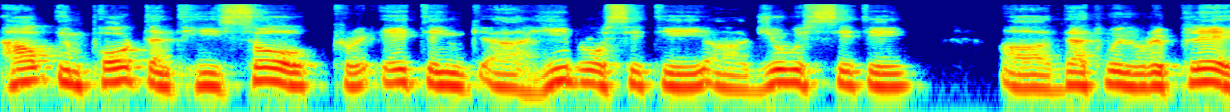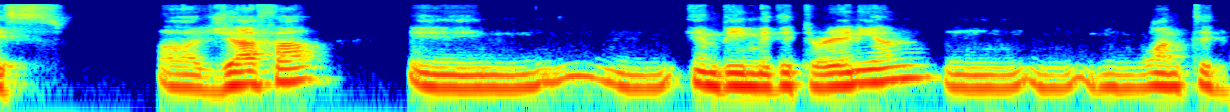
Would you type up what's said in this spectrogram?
how important he saw creating a Hebrew city, a Jewish city, uh, that will replace uh, Jaffa in, in the Mediterranean. He wanted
